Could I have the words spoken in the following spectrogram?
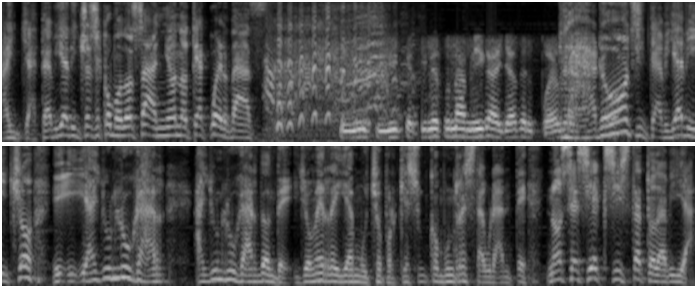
Ay, ya te había dicho hace como dos años, ¿no te acuerdas? Sí, sí, que tienes una amiga allá del pueblo. Claro, si te había dicho. Y, hay un lugar, hay un lugar donde yo me reía mucho porque es un, como un restaurante. No sé si exista todavía.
